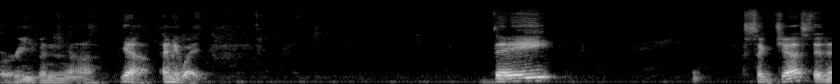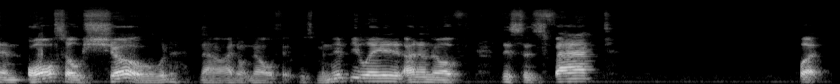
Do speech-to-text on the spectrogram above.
or even uh, yeah anyway they suggested and also showed now i don't know if it was manipulated i don't know if this is fact but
